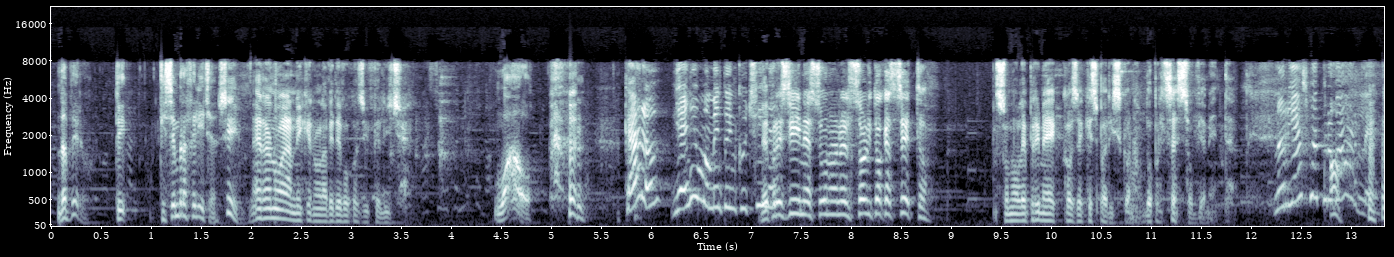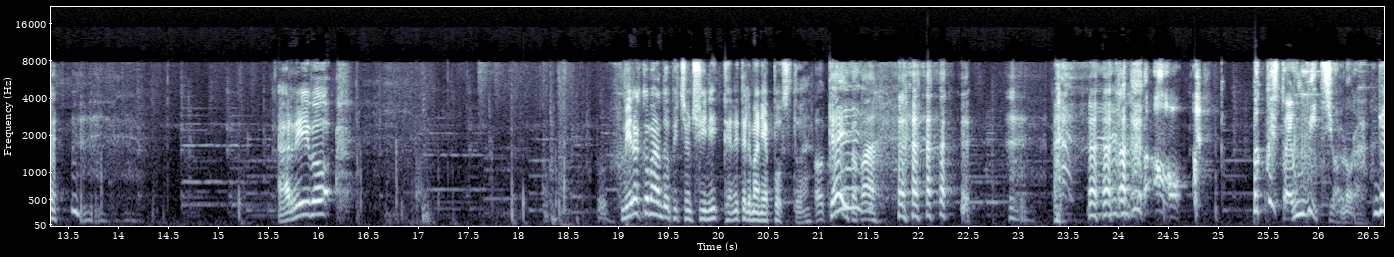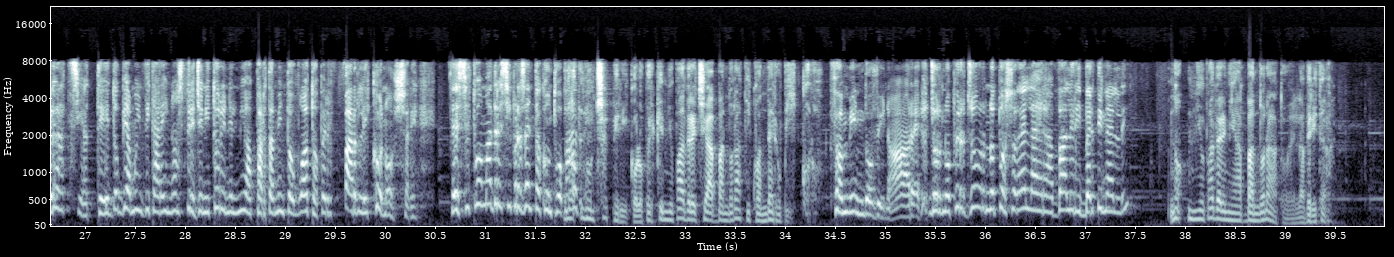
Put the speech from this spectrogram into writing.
Davvero? Ti, ti sembra felice? Sì, erano anni che non la vedevo così felice. Wow! Caro, vieni un momento in cucina. Le presine sono nel solito cassetto. Sono le prime cose che spariscono, dopo il sesso, ovviamente. Non riesco a trovarle. Arrivo. Mi raccomando, piccioncini, tenete le mani a posto, eh. Ok, papà. Oh, ma questo è un vizio, allora. Grazie a te, dobbiamo invitare i nostri genitori nel mio appartamento vuoto per farli conoscere. E se tua madre si presenta con tuo No, padre? non c'è pericolo perché mio padre ci ha abbandonati quando ero piccolo. Fammi indovinare. Giorno per giorno tua sorella era Valerie Bertinelli? No, mio padre mi ha abbandonato, è la verità.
